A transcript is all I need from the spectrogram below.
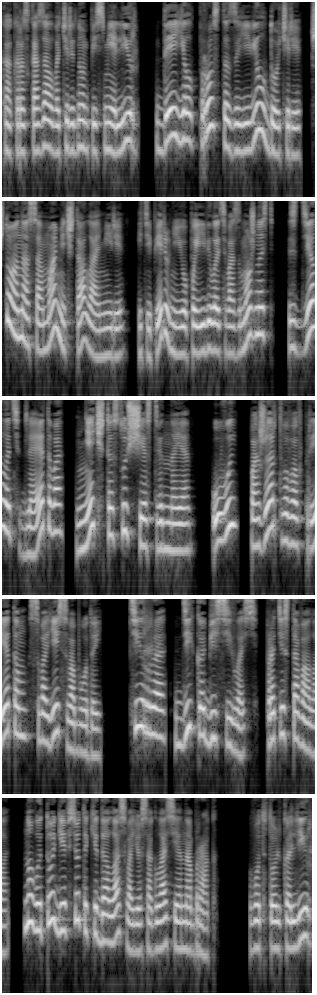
Как рассказал в очередном письме Лир, Дейел просто заявил дочери, что она сама мечтала о мире, и теперь у нее появилась возможность сделать для этого нечто существенное увы, пожертвовав при этом своей свободой. Тирра дико бесилась, протестовала, но в итоге все-таки дала свое согласие на брак. Вот только Лир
